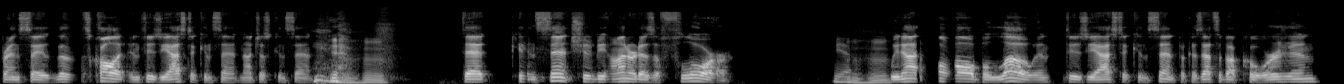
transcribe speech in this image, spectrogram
friends say let's call it enthusiastic consent, not just consent. Yeah. That consent should be honored as a floor. Yeah. Mm-hmm. We not fall below enthusiastic consent because that's about coercion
